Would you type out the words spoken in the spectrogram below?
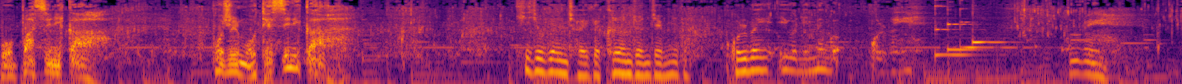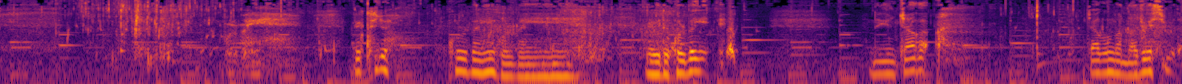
못 봤으니까. 보질 못했으니까. 키조개는 저에게 그런 존재입니다. 골뱅이 이건 있는 거. 골뱅이. 골뱅이. 골뱅이. 꽤 크죠? 골뱅이 골뱅이. 여기도 골뱅이. 근데 이건 작아. 작은 건 놔주겠습니다.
